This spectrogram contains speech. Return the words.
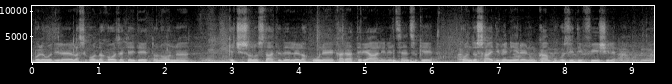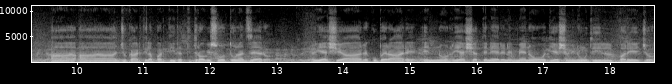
volevo dire la seconda cosa che hai detto, non che ci sono state delle lacune caratteriali, nel senso che quando sai di venire in un campo così difficile a, a giocarti la partita, ti trovi sotto 1-0 riesci a recuperare e non riesci a tenere nemmeno 10 minuti il pareggio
